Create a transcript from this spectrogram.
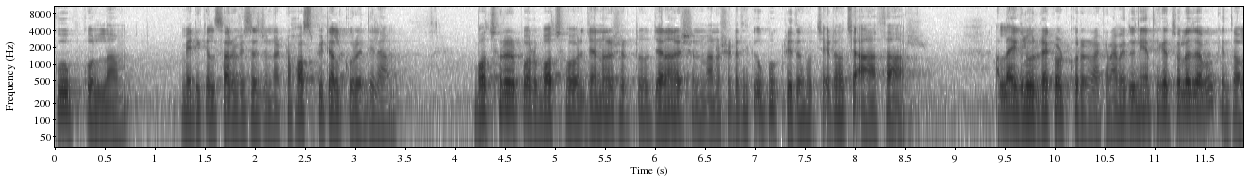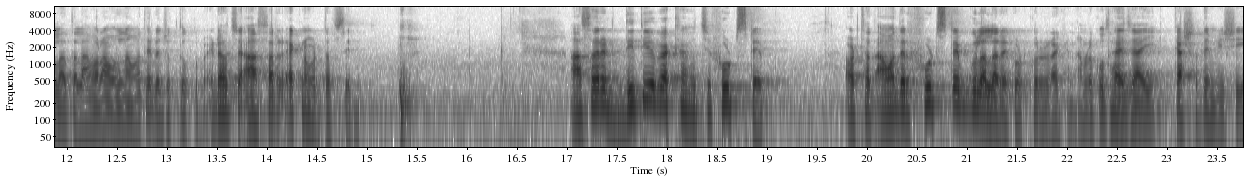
কূপ করলাম মেডিকেল সার্ভিসের জন্য একটা হসপিটাল করে দিলাম। বছরের পর বছর জেনারেশন টু জেনারেশন মানুষ এটা থেকে উপকৃত হচ্ছে। এটা হচ্ছে আসার। আল্লাহ এগুলো রেকর্ড করে রাখেন। আমি দুনিয়া থেকে চলে যাব, কিন্তু আল্লাহ তালা আমার আমল নামাতে এটা যুক্ত করব এটা হচ্ছে আসারের এক নম্বর তফসিল আসারের দ্বিতীয় ব্যাখ্যা হচ্ছে ফুড স্টেপ অর্থাৎ আমাদের ফুড স্টেপগুলো আল্লাহ রেকর্ড করে রাখেন। আমরা কোথায় যাই, কার সাথে মিশি,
